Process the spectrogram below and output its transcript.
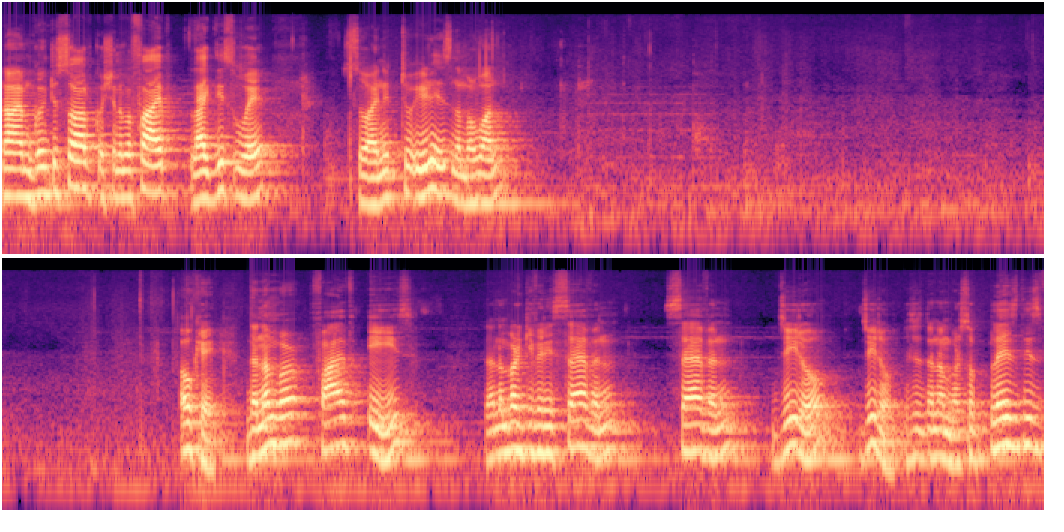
Now I am going to solve question number 5 like this way. So I need to erase number 1. Okay, the number 5 is, the number given is 7, 7, 0, 0. This is the number. So place these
